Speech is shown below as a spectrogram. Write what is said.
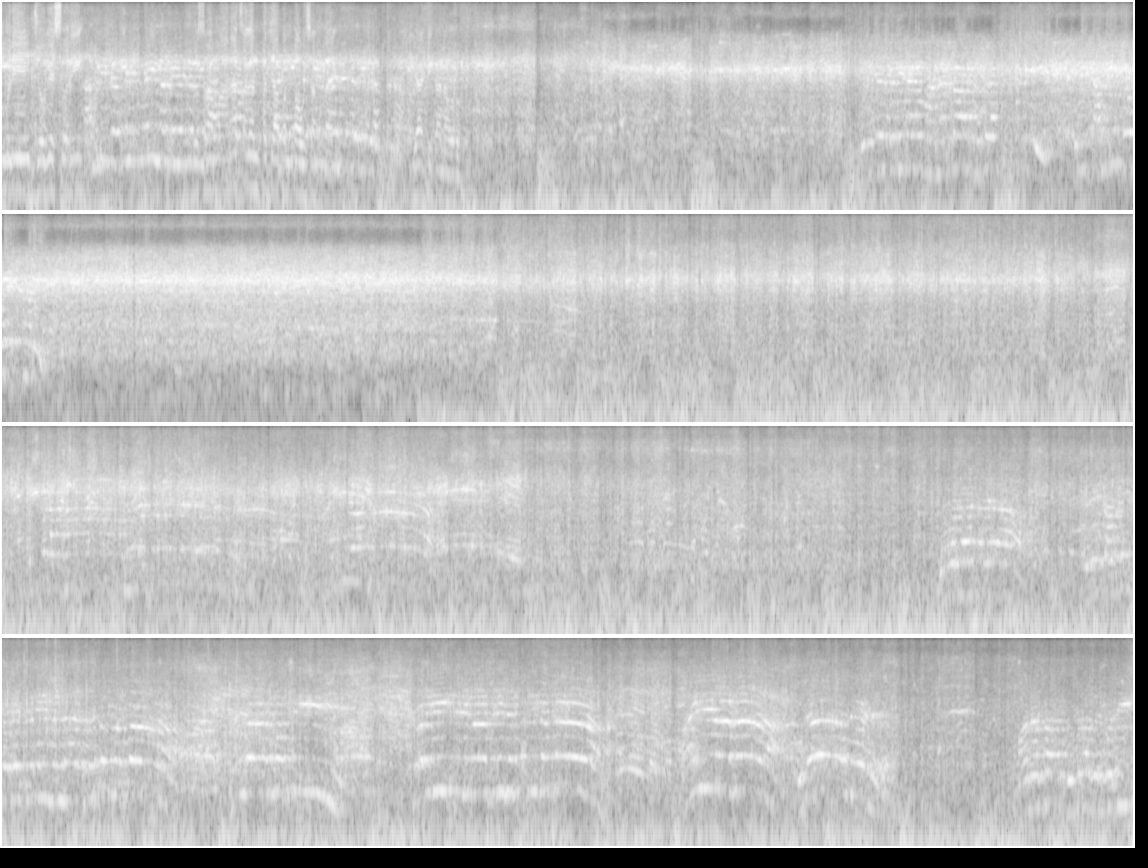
तांबडी जोगेश्वरी दुसरा मानाचा गणपती आपण पाहू शकताय या ठिकाणावरून मानाचा दुसरा गणपती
